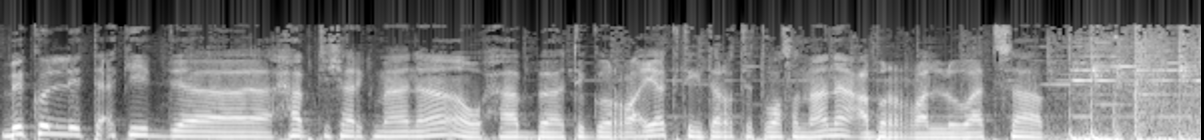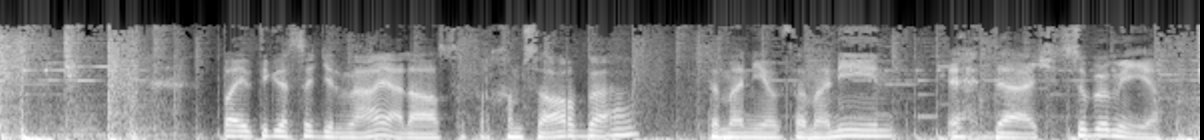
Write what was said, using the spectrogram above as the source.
بكل تأكيد آه، حاب تشارك معنا أو حاب تقول رأيك تقدر تتواصل معنا عبر الواتساب. طيب تقدر تسجل معي على 054 88 11 700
